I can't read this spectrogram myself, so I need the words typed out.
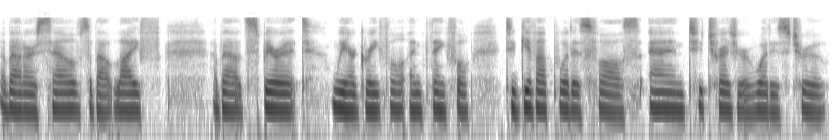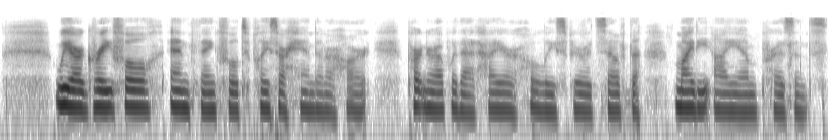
about ourselves, about life, about spirit. We are grateful and thankful to give up what is false and to treasure what is true. We are grateful and thankful to place our hand on our heart, partner up with that higher Holy Spirit self, the mighty I am presence.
